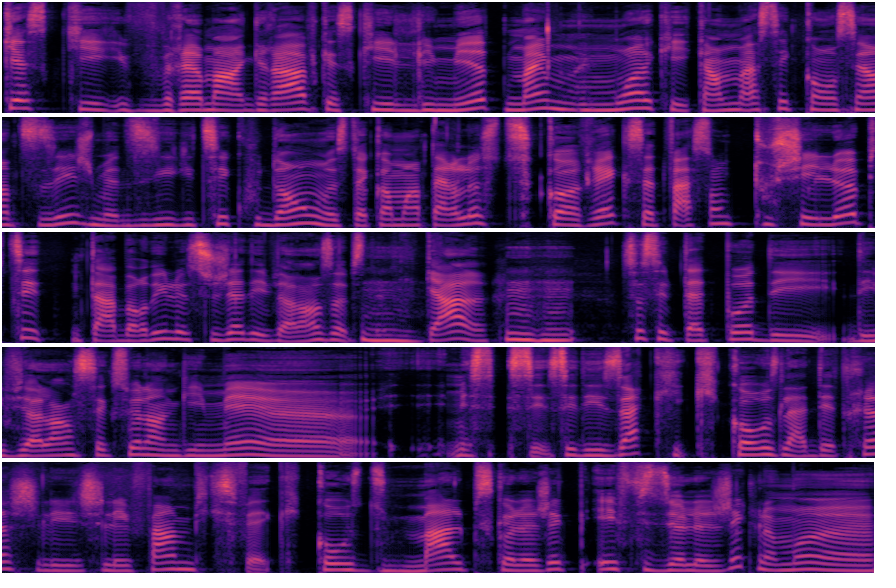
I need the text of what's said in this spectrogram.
qu'est-ce qui est vraiment grave, qu'est-ce qui est limite. Même moi, qui est quand même assez conscientisée, je me dis, tu sais, coudon, ce commentaire-là, c'est-tu correct, cette façon de toucher là? Puis, tu sais, tu as abordé le sujet des violences obstétricales. Mm. Mm-hmm ça, c'est peut-être pas des, des, violences sexuelles, entre guillemets, euh, mais c'est des actes qui, qui, causent la détresse chez les, chez les femmes puis qui, fait, qui causent du mal psychologique et physiologique. Là. Moi, euh,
